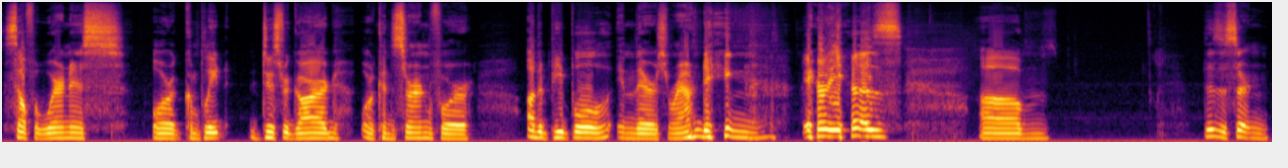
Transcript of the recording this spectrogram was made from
self awareness, or complete disregard or concern for other people in their surrounding areas. Um, there's a certain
